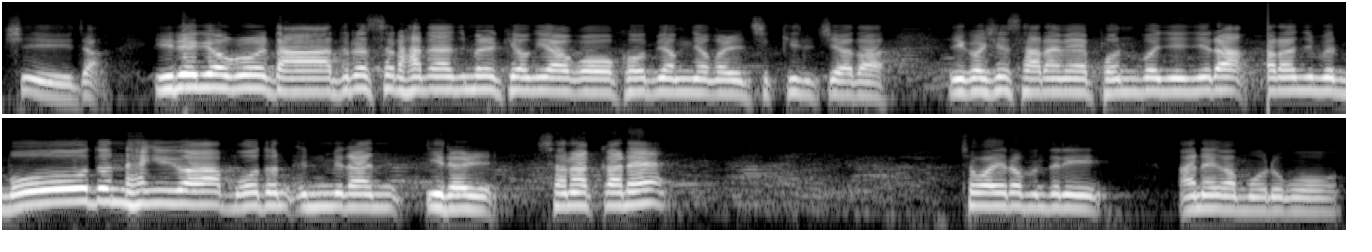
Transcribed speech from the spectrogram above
시작. 일의 결국을 다 들었은 하나님을 경외하고 그 명령을 지킬지어다. 이것이 사람의 본분이니라. 하나님은 모든 행위와 모든 은밀한 일을 선악간에 저와 여러분들이 아내가 모르고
